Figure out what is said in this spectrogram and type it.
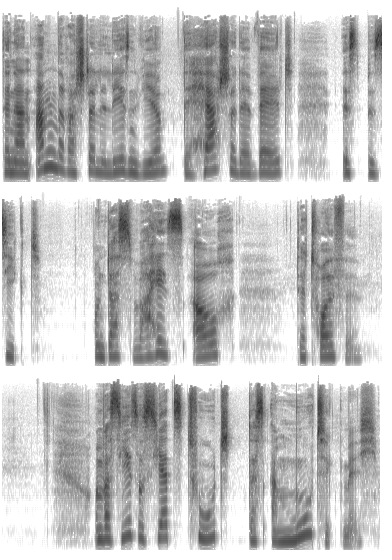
Denn an anderer Stelle lesen wir, der Herrscher der Welt ist besiegt. Und das weiß auch der Teufel. Und was Jesus jetzt tut, das ermutigt mich.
